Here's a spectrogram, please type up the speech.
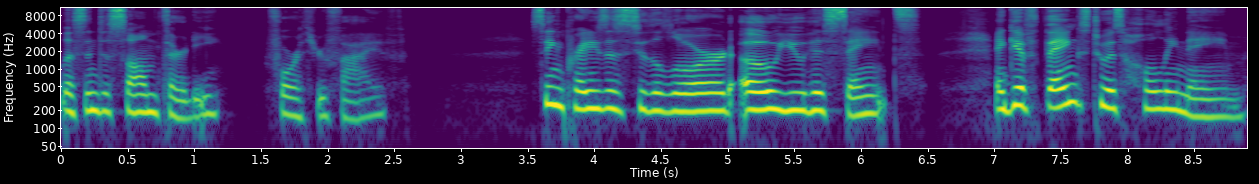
Listen to Psalm 30, 4 through 5. Sing praises to the Lord, O you his saints, and give thanks to his holy name.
